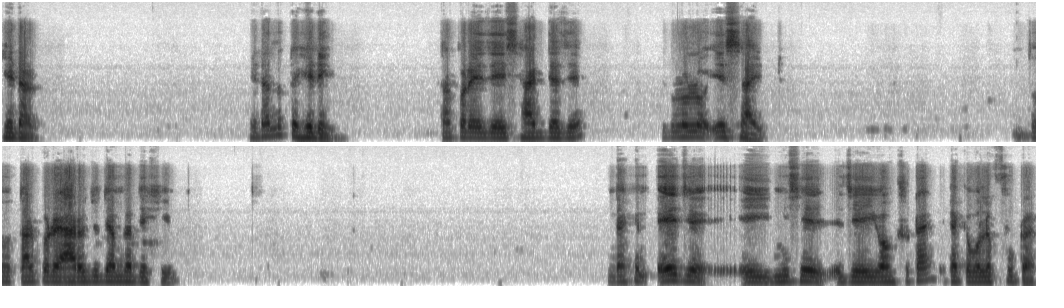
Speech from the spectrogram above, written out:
হেডার হেডার হলো তো হেডিং তারপরে এই যে এই সাইড দিয়ে যে, এগুলো হলো এ সাইড তো তারপরে আরও যদি আমরা দেখি, দেখেন এই যে এই নিচে যে এই অংশটা, এটাকে বলে ফুটার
